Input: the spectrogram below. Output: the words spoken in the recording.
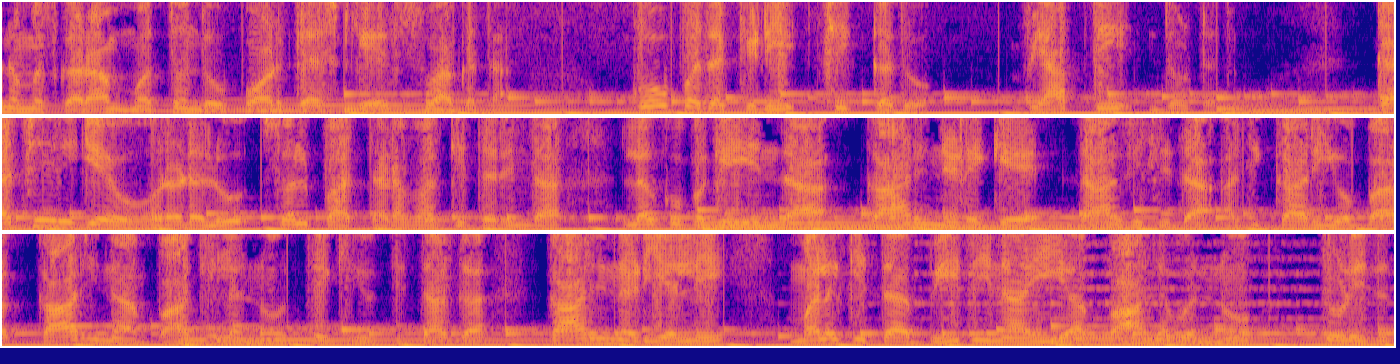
ನಮಸ್ಕಾರ, ಮತ್ತೊಂದು ಪಾಡ್ಕಾಸ್ಟ್ಗೆ ಸ್ವಾಗತ. ಕೋಪದ ಕಿಡಿ ಚಿಕ್ಕದು, ವ್ಯಾಪ್ತಿ ದೊಡ್ಡದು. ಕಚೇರಿಗೆ ಹೊರಡಲು ಸ್ವಲ್ಪ ತಡವಾಗಿದ್ದರಿಂದ ಲಘು ಬಗೆಯಿಂದ ಕಾರಿನೆಡೆಗೆ ಧಾವಿಸಿದ ಅಧಿಕಾರಿಯೊಬ್ಬ ಕಾರಿನ ಬಾಗಿಲನ್ನು ತೆಗೆಯುತ್ತಿದ್ದಾಗ ಕಾರಿನಡಿಯಲ್ಲಿ ಮಲಗಿದ್ದ ಬೀದಿ ನಾಯಿಯ ಬಾಲವನ್ನು ತುಳಿದು,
